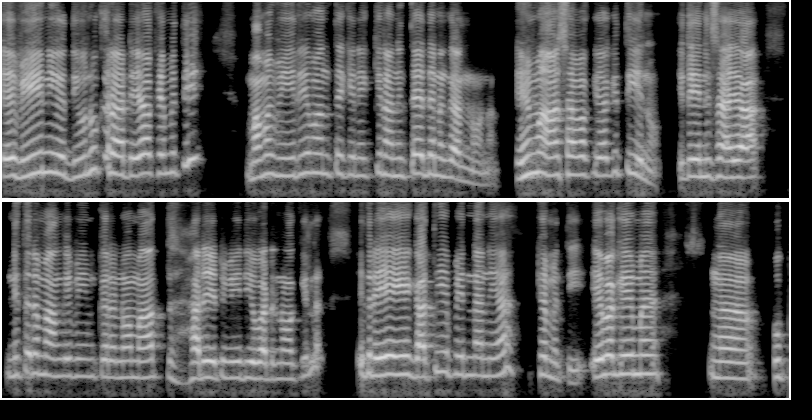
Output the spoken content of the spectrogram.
ඒ වීනිය දියුණු කරට එයා කැමති මම වීරියවන්ත කෙනෙක්කි අනිතයි දැනගන්න ඕන. එහෙම ආශාවකයාගේ තියෙනවා. ඉති එනිසායා නිතර මංගවීම් කරනවා මාත් හරියට වීඩිය වඩනවා කියලා. එතර ඒ ගතිය පෙන්නනයා කැමති. ඒවගේම උප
